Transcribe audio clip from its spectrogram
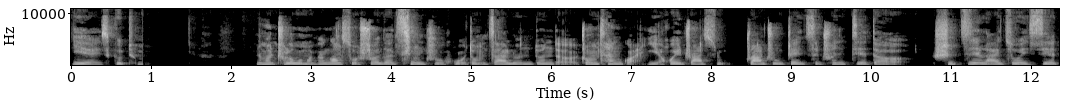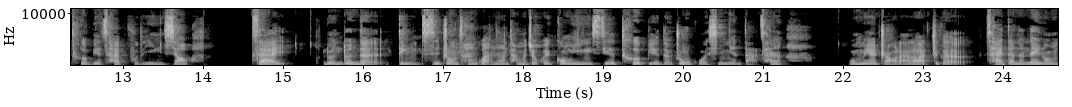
Yeah, it's good to 那么，除了我们刚刚所说的庆祝活动，在伦敦的中餐馆也会抓住抓住这次春节的时机来做一些特别菜谱的营销。在 伦敦的顶级中餐馆呢，他们就会供应一些特别的中国新年大餐。我们也找来了这个菜单的内容，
